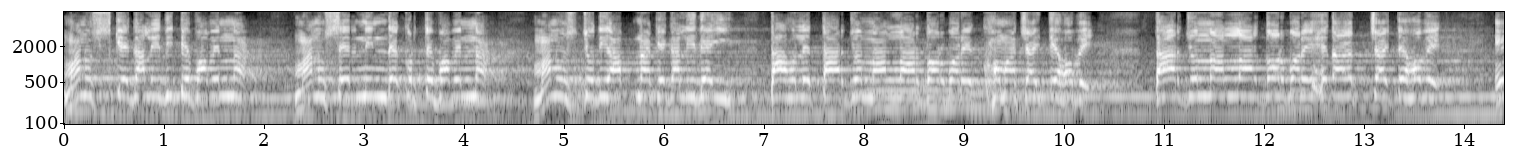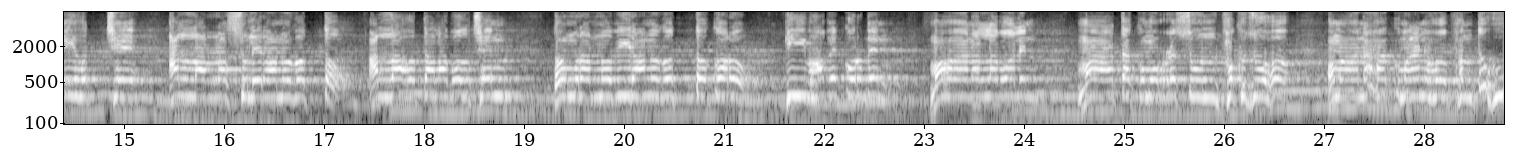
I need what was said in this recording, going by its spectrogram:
মানুষকে গালি দিতে পাবেন না। মানুষের নিন্দে করতে পাবেন না। মানুষ যদি আপনাকে গালি দেয়, তাহলে তার জন্য আল্লাহর দরবারে ক্ষমা চাইতে হবে। তার জন্য আল্লাহর দরবারে হেদায়ত চাইতে হবে। এই হচ্ছে আল্লাহর রাসুলের আনুগত্য। আল্লাহ তাআলা বলছেন, তোমরা নবীর আনুগত্য করো। কীভাবে করবেন? মহান আল্লাহ বলেন, মা তাকুমুর রাসূল ফখজুহ ওমা নাহাকুম আনহু, ফান্তহু।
